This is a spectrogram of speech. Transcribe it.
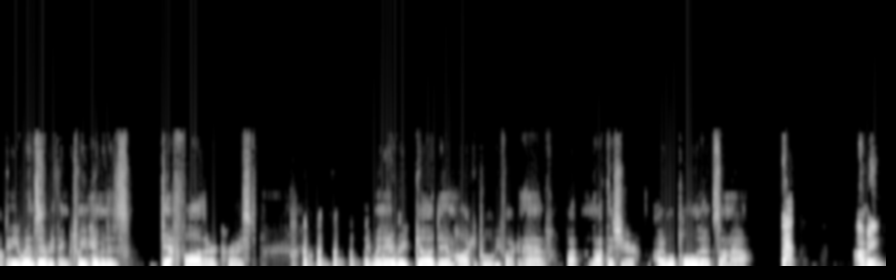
Of and he wins everything between him and his deaf father. Christ, they win every goddamn hockey pool we fucking have, but not this year. I will pull it out somehow. I mean,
